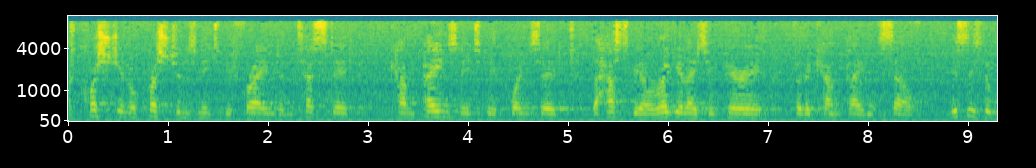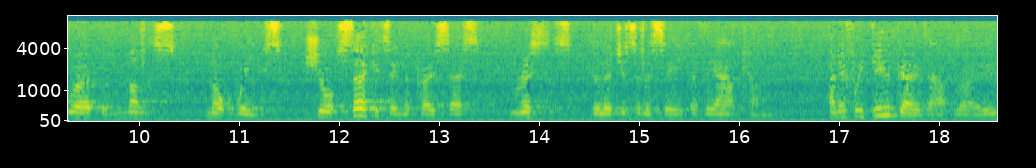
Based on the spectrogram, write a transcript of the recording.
a question or questions need to be framed and tested, campaigns need to be appointed, there has to be a regulated period for the campaign itself. This is the work of months not weeks. Short circuiting the process risks the legitimacy of the outcome. And if we do go that road,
